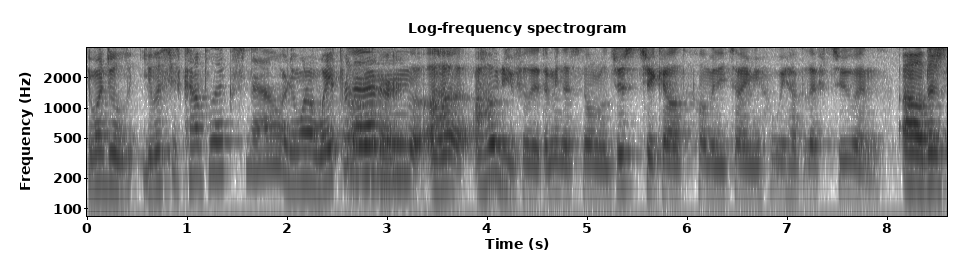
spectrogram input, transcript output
you want to do Ulysses Complex now, or do you want to wait for that? or Um, uh, how do you feel it? I mean, that's normal. Just check out how many time we have left too, and oh, there's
